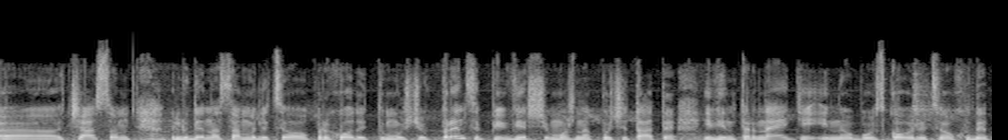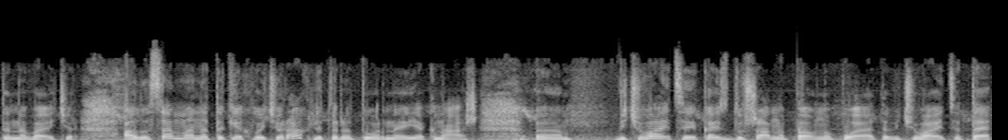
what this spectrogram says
е, часом людина саме для цього приходить, тому що в принципі вірші можна почитати і в інтернеті, і не обов'язково для цього ходити на вечір. Але саме на таких вечорах літературних, як наш, е, відчувається якась душа, напевно, поета. Відчувається те,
